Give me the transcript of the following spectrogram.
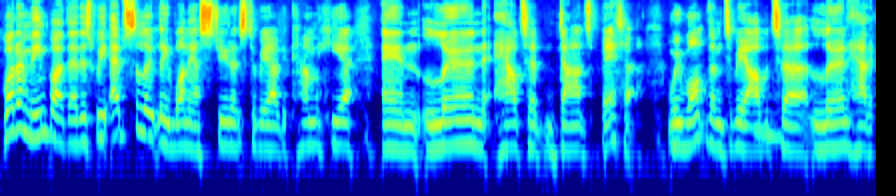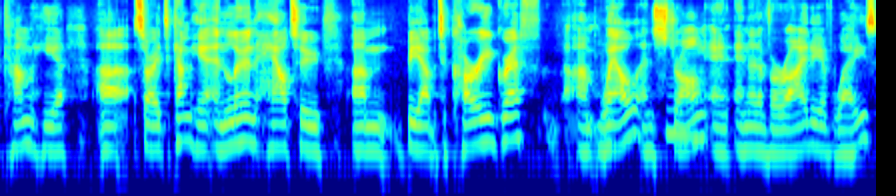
what I mean by that is we absolutely want our students to be able to come here and learn how to dance better. We want them to be able to learn how to come here, uh, sorry, to come here and learn how to um, be able to choreograph um, well and strong and, and in a variety of ways.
